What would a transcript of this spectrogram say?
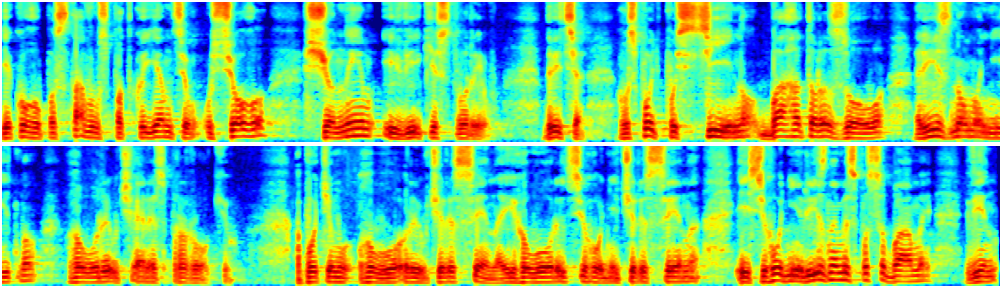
якого поставив спадкоємцем усього, що ним і віки створив. Дивіться, Господь постійно, багаторазово, різноманітно говорив через пророків а потім говорив через сина, і говорить сьогодні через сина. І сьогодні різними способами він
